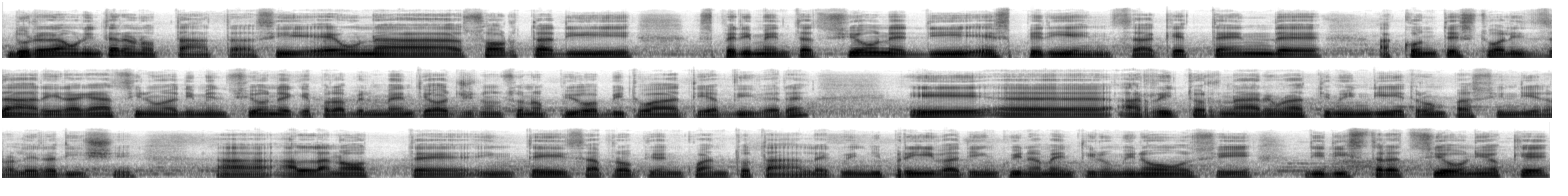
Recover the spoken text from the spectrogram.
Durerà un'intera nottata, sì, è una sorta di sperimentazione di esperienza che tende a contestualizzare i ragazzi in una dimensione che probabilmente oggi non sono più abituati a vivere e eh, a ritornare un attimo indietro, un passo indietro, alle radici, a, alla notte intesa proprio in quanto tale, quindi priva di inquinamenti luminosi, di distrazioni okay,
